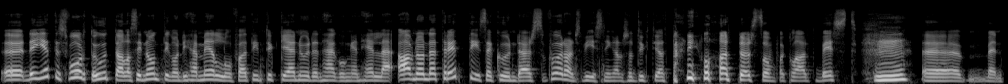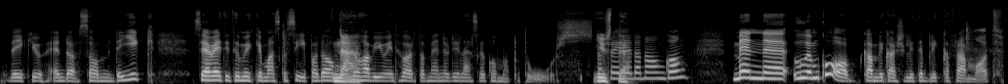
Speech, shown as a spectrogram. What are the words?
Det är jättesvårt att uttala sig någonting om de här mello för att inte tycker jag nu den här gången heller. Av de där 30 sekunders förhandsvisningarna så tyckte jag att Pernilla Andersson var klart bäst. Eh, Men det gick ju ändå som det gick. Så jag vet inte hur mycket man ska se på dem. Och nu har vi ju inte hört om ännu, de lär ska komma på torsdag, fredag någon gång. Men eh, UMK kan vi kanske lite blicka framåt.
